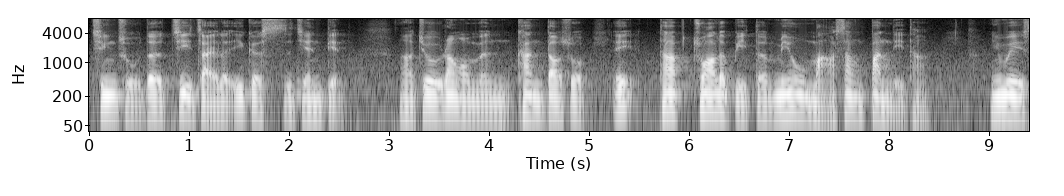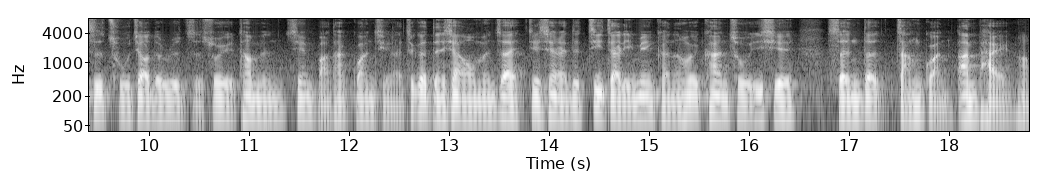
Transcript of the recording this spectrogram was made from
清楚的记载了一个时间点，啊，就让我们看到说，诶，他抓了彼得，没有马上办理他，因为是除教的日子，所以他们先把他关起来。这个等一下我们在接下来的记载里面可能会看出一些神的掌管安排，哈，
